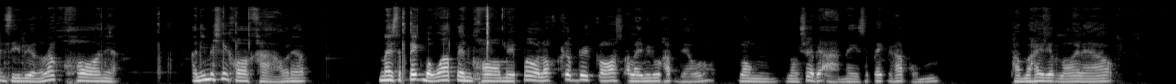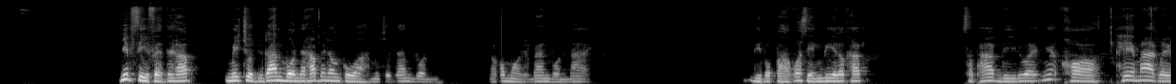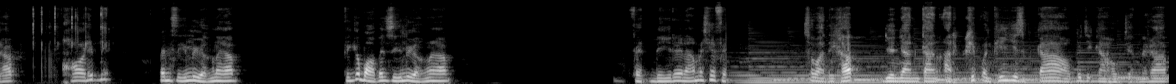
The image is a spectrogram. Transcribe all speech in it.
เป็นสีเหลืองแล้วคอเนี่ย อันนี้ไม่ใช่คอขาวนะครับ ในสเปคบอกว่าเป็นคอเมเปิลแล้วเคลือบด้วยกลอสอะไรไม่รู้ครับ เดี๋ยวลองลองช่วยไปอ่านในสเปคนะครับ ผมทำไว้ให้เรียบร้อยแล้วยี่สี่เฟตนะครับ มีจุดอยู่ด้านบนนะครับ ไม่ต้องกลัว มีจุดด้านบน แล้วก็มองจากด้านบนได้ ดีเปล่าๆก็เสียงดีแล้วครับ สภาพดีด้วย เนี่ยคอเท่มากเลยครับ คอนี่เป็นสีเหลืองนะครับฟิงก็บอกเป็นสีเหลืองนะครับ เฟดดีด้วยนะไม่ใช่เฟดสวัสดีครับ ยืนยันการอัดคลิปวันที่ 29 พฤศจิกายน67 นะครับ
